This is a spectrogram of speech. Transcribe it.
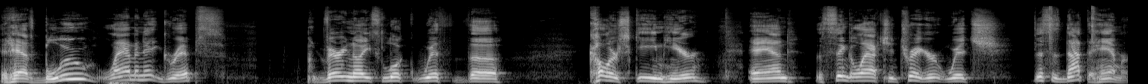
It has blue laminate grips. Very nice look with the color scheme here. And the single action trigger, which this is not the hammer.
